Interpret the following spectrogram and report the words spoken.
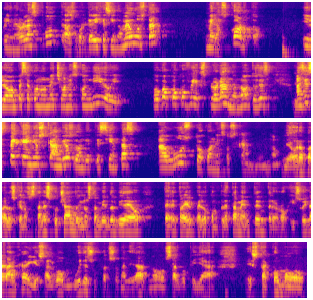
primero las puntas, porque dije, si no me gustan, me las corto. Y luego empecé con un mechón escondido y poco a poco fui explorando, ¿no? Entonces, haces pequeños cambios donde te sientas a gusto con esos cambios, ¿no? Y ahora para los que nos están escuchando y no están viendo el video, Tere trae el pelo completamente entre rojizo y naranja y es algo muy de su personalidad, ¿no? Es algo que ya está como,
